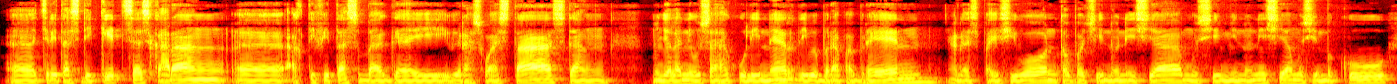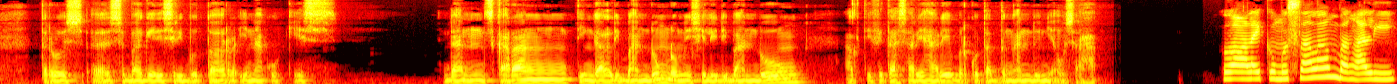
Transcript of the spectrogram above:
E, cerita sedikit, saya sekarang e, aktivitas sebagai wira swasta, sedang menjalani usaha kuliner di beberapa brand. Ada Spicy One, Topoci Indonesia, Musim Indonesia, Musim Beku, terus e, sebagai distributor Ina Cookies dan sekarang tinggal di Bandung, domisili di Bandung, aktivitas sehari-hari berkutat dengan dunia usaha. Waalaikumsalam Bang Ali.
